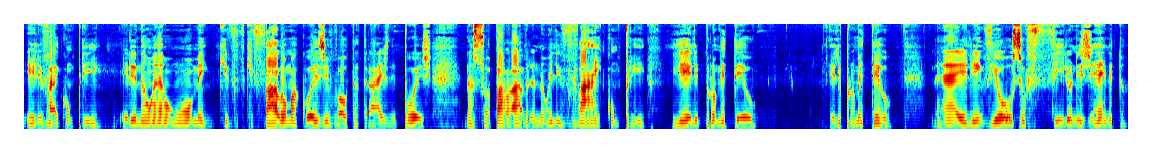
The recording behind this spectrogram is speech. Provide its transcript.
ele vai cumprir. Ele não é um homem que, que fala uma coisa e volta atrás depois na sua palavra. Não, ele vai cumprir. E ele prometeu. Ele prometeu. Né? Ele enviou seu filho unigênito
